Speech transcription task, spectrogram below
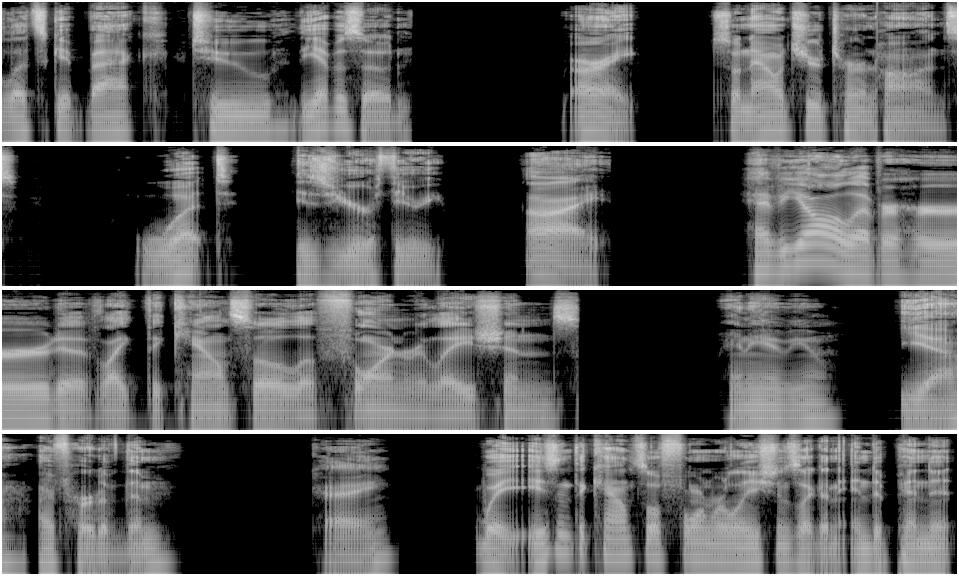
let's get back to the episode. All right. So now it's your turn, Hans. What is your theory? All right. Have y'all ever heard of like the Council of Foreign Relations? Any of you? Yeah, I've heard of them. Okay. Wait, isn't the Council of Foreign Relations like an independent,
